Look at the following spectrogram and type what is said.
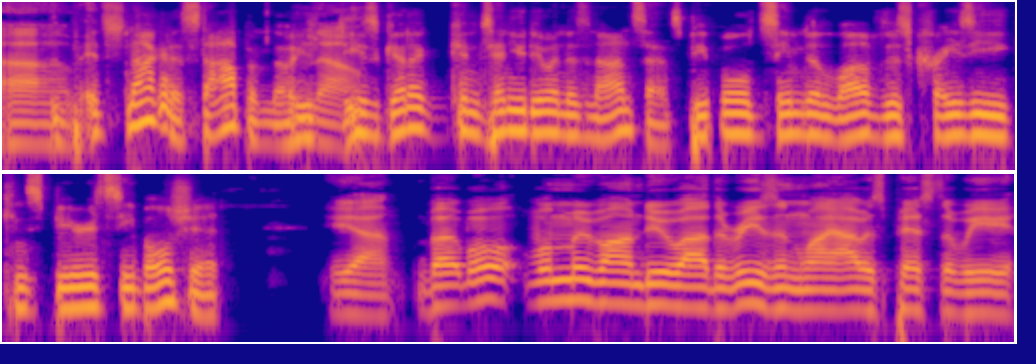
Um it's not going to stop him though. He's No. he's going to continue doing this nonsense. People seem to love this crazy conspiracy bullshit. Yeah, but we'll we'll move on to uh, the reason why I was pissed that we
